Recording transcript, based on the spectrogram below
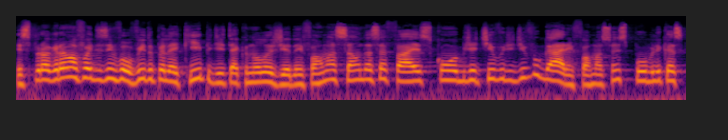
Esse programa foi desenvolvido pela equipe de Tecnologia da Informação da Cefaz com o objetivo de divulgar informações públicas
